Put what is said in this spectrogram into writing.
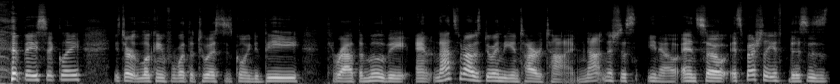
basically. You start looking for what the twist is going to be throughout the movie and that's what i was doing the entire time not just you know and so especially if this is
